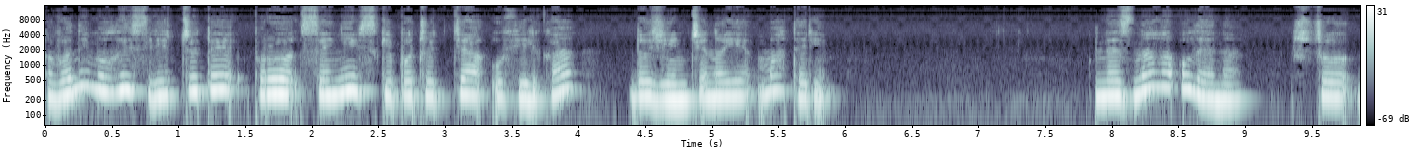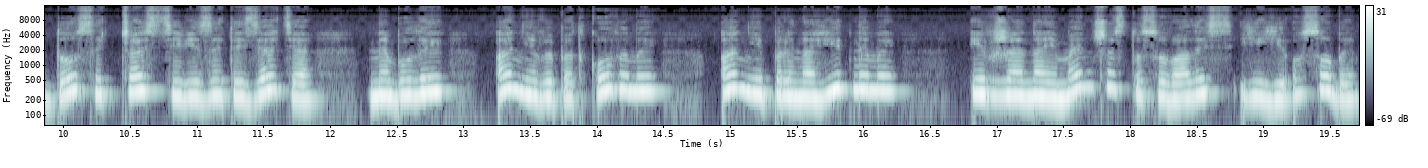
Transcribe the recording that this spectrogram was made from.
Вони могли свідчити про синівські почуття у Філька до жінчиної матері. Не знала Олена, що досить часті візити зятя не були ані випадковими, ані принагідними і вже найменше стосувались її особи.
